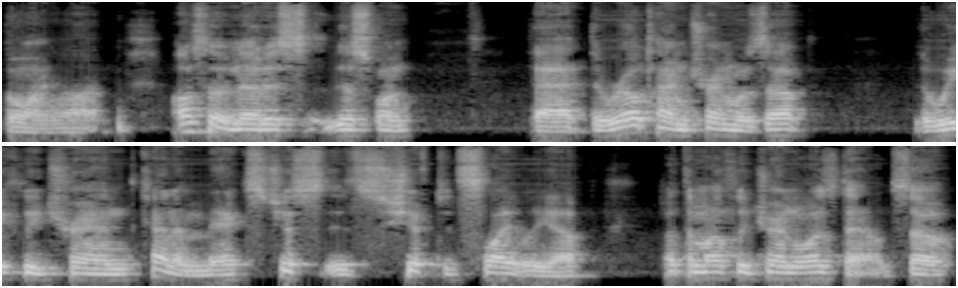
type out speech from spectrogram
going on. Also notice this one, that the real-time trend was up, the weekly trend kind of mixed, just it's shifted slightly up, but the monthly trend was down. So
